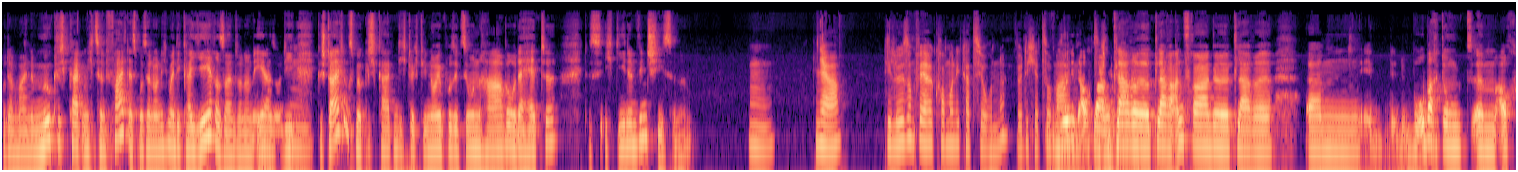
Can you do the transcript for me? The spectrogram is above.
oder meine Möglichkeit, mich zu entfalten. Es muss ja noch nicht mal die Karriere sein, sondern eher so die mhm. Gestaltungsmöglichkeiten, die ich durch die neue Position habe oder hätte, dass ich die in den Wind schieße. Ne? Mhm. Ja, die Lösung wäre Kommunikation, ne? würde ich jetzt so mal. Würde ich auch sagen. Klare, klare Anfrage, klare ähm, Beobachtung, ähm, auch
